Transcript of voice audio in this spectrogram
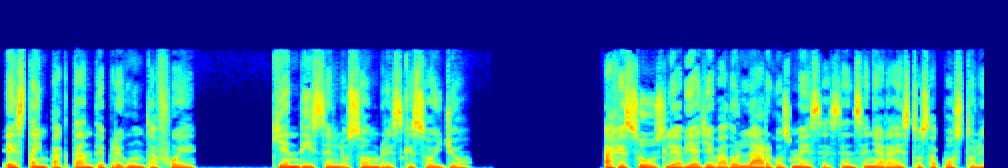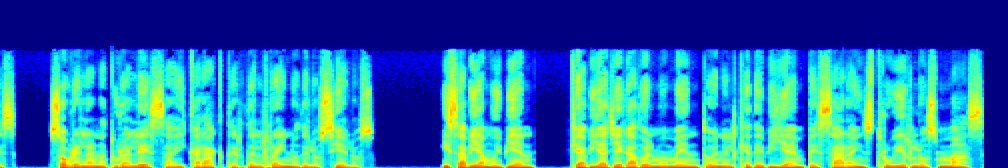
Esta impactante pregunta fue, ¿quién dicen los hombres que soy yo? A Jesús le había llevado largos meses enseñar a estos apóstoles sobre la naturaleza y carácter del reino de los cielos, y sabía muy bien que había llegado el momento en el que debía empezar a instruirlos más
